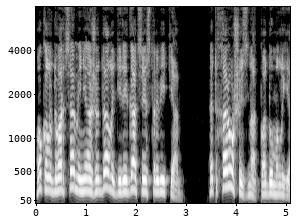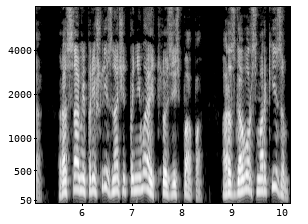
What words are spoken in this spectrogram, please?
Около дворца меня ожидала делегация островитян. Это хороший знак, подумал я. Раз сами пришли, значит, понимают, кто здесь папа. А разговор с маркизом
